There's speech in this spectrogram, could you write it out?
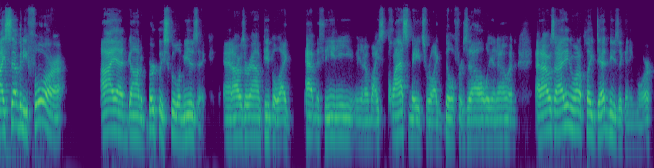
By 74, I had gone to Berklee School of Music and I was around people like Pat Metheny, you know, my classmates were like Bill Frisell, you know, and, and I was, I didn't want to play dead music anymore.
